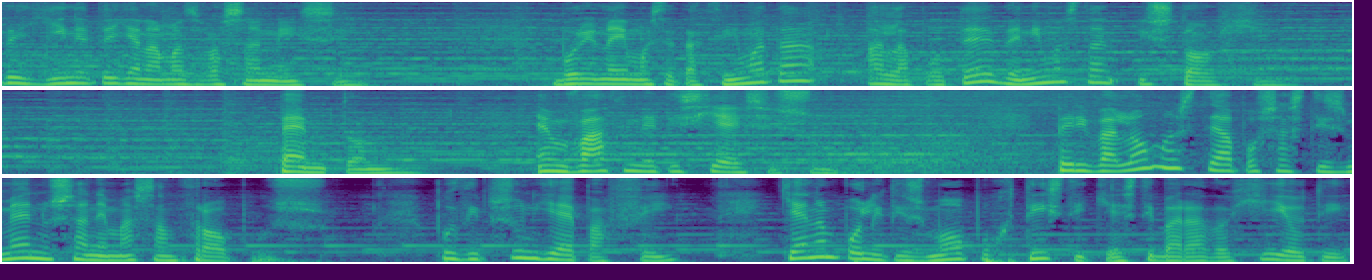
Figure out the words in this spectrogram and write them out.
δεν γίνεται για να μας βασανίσει. Μπορεί να είμαστε τα θύματα, αλλά ποτέ δεν ήμασταν οι στόχοι. Πέμπτον, εμβάθυνε τη σχέση σου. Περιβαλλόμαστε από σαστισμένους σαν εμάς ανθρώπους που διψούν για επαφή και έναν πολιτισμό που χτίστηκε στην παραδοχή ότι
